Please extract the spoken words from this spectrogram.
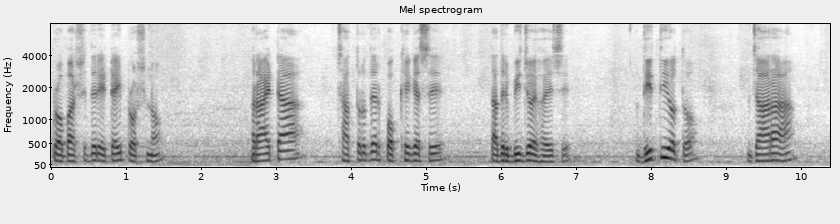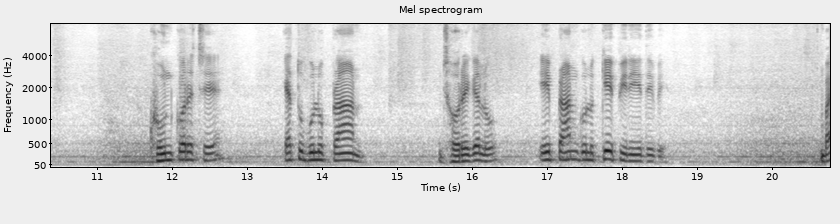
প্রবাসীদের এটাই প্রশ্ন। রায়টা ছাত্রদের পক্ষে গেছে, তাদের বিজয় হয়েছে। দ্বিতীয়ত, যারা খুন করেছে, এতগুলো প্রাণ ঝরে গেল, এই প্রাণগুলো কে ফিরিয়ে দেবে? বা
